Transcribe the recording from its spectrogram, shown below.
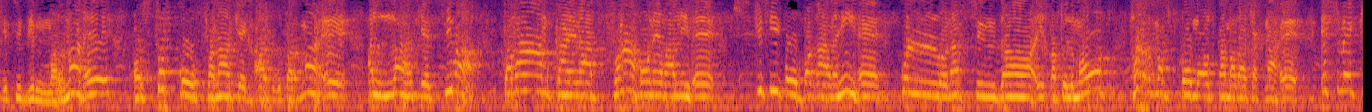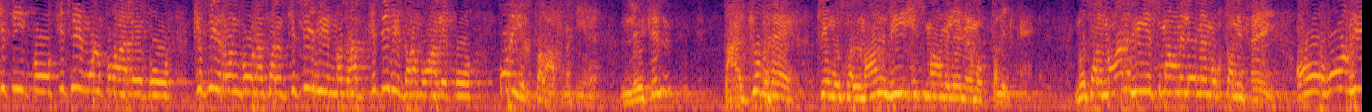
کسی دن مرنا ہے اور سب کو فنا کے گھاٹ اترنا ہے۔ اللہ کے سوا تمام کائنات فنا ہونے والی ہے۔ کسی کو بگا نہیں ہے۔ کل نفس ذائقۃ الموت، ہر نفس کو موت کا مزہ چکنا ہے۔ اس میں کسی کو، کسی ملک والے کو، کسی رنگ و نسل، کسی بھی مذہب، کسی بھی دھرم والے کو کوئی اختلاف نہیں ہے۔ لیکن تعجب ہے کہ مسلمان بھی اس معاملے میں مختلف ہیں۔ مسلمان بھی اس معاملے میں مختلف ہیں۔ اور وہ بھی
